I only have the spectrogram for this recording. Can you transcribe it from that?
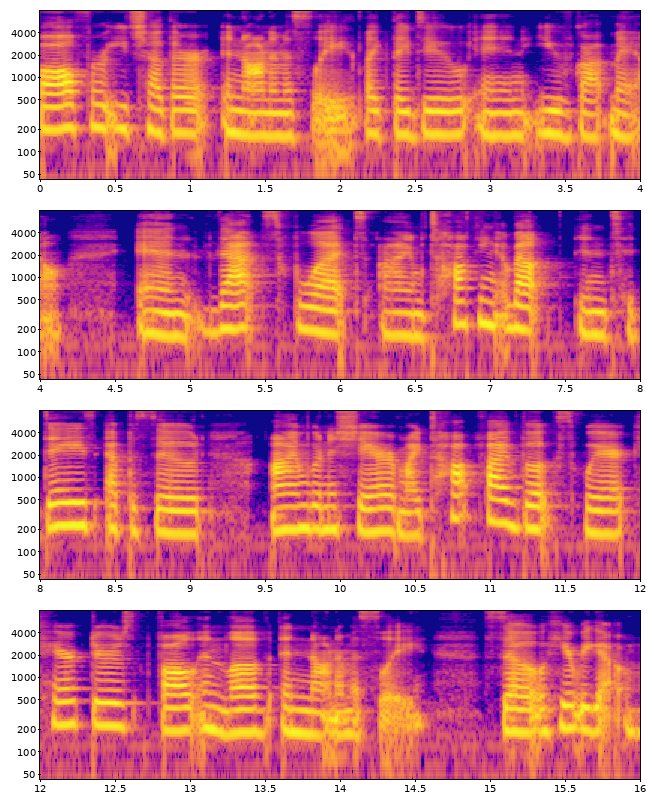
fall for each other anonymously, like they do in You've Got Mail. And that's what I'm talking about in today's episode I'm going to share my top five books where characters fall in love anonymously. So here we go.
